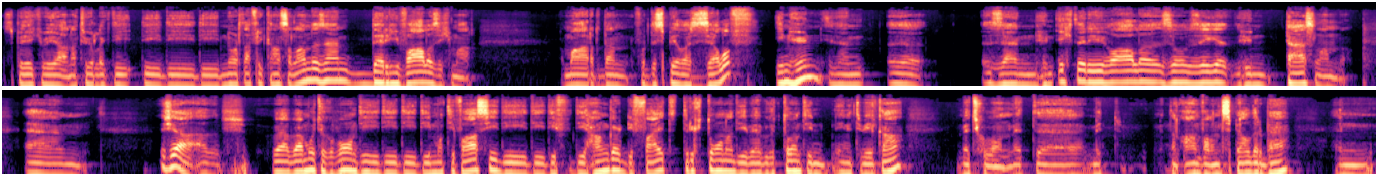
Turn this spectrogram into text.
spreken we ja, natuurlijk die, die, die, die Noord-Afrikaanse landen zijn de rivalen, zeg maar. Maar dan voor de spelers zelf, in hun, zijn, eh, zijn hun echte rivalen, we zeggen, hun thuislanden. Ehm, dus ja, eh, wij moeten gewoon die, die, die, die motivatie, die, die, die, die hunger, die fight terugtonen die we hebben getoond in, in het WK. Met gewoon met, eh, met, met een aanvallend spel erbij. En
